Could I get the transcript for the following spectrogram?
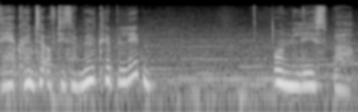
Wer könnte auf dieser Müllkippe leben? Unlesbar.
